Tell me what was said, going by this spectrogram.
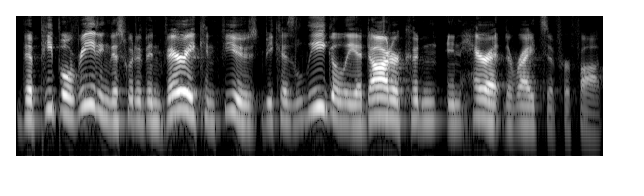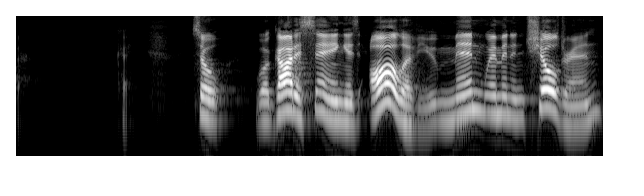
the people reading this would have been very confused because legally a daughter couldn't inherit the rights of her father. Okay. So what God is saying is all of you, men, women, and children,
